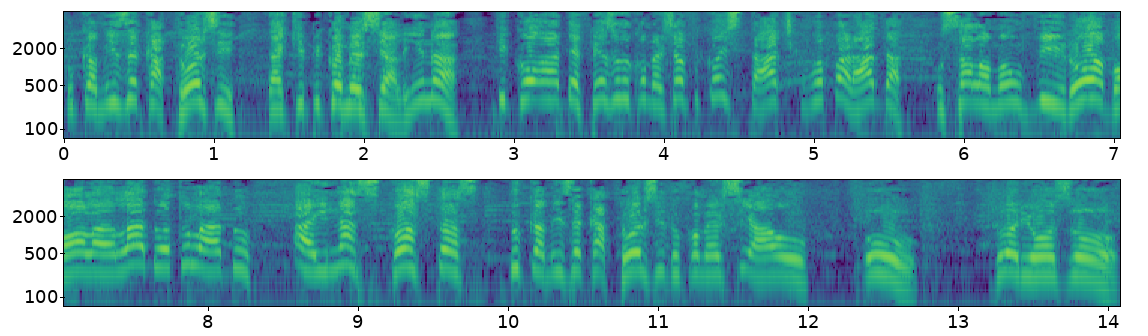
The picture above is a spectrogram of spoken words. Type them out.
O camisa 14 da equipe comercialina ficou, a defesa do comercial ficou estática, foi parada. O Salomão virou a bola lá do outro lado, aí nas costas do camisa 14 do comercial, o glorioso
